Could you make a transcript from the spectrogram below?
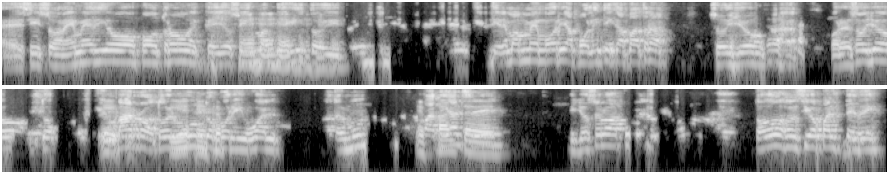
eh, si soné medio potrón, es que yo soy más viejito y tiene más memoria política para atrás, soy yo. Por eso yo embarro a todo el mundo por igual, a todo el mundo patearse. Y yo se lo acuerdo que todos han sido parte de.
